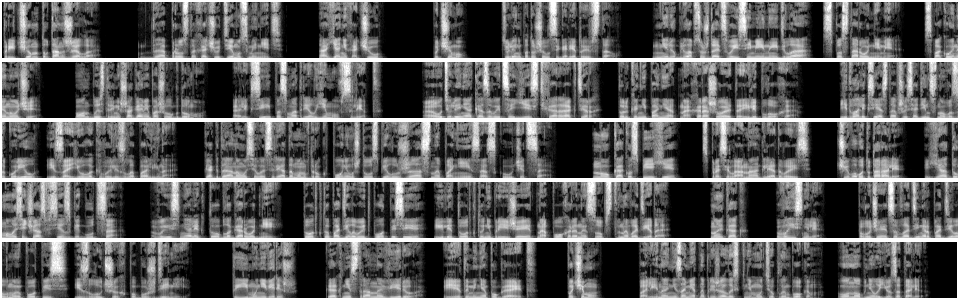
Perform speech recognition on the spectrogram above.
«При чем тут Анжела?» Да, просто хочу тему сменить. А я не хочу. Почему? Тюлень потушил сигарету и встал. Не люблю обсуждать свои семейные дела с посторонними. Спокойной ночи. Он быстрыми шагами пошел к дому. Алексей посмотрел ему вслед. А у тюленя, оказывается, есть характер. Только непонятно, хорошо это или плохо. Едва Алексей, оставшись один, снова закурил, из-за елок вылезла Полина. Когда она уселась рядом, он вдруг понял, что успел ужасно по ней соскучиться. «Ну, как успехи?» — спросила она, оглядываясь. «Чего вы тут орали? Я думала, сейчас все сбегутся. Выясняли, кто благородней. Тот, кто подделывает подписи, или тот, кто не приезжает на похороны собственного деда. Ну и как? Выяснили? Получается, Владимир подделал мою подпись из лучших побуждений. Ты ему не веришь? Как ни странно, верю. И это меня пугает. Почему? Полина незаметно прижалась к нему теплым боком. Он обнял ее за талию.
